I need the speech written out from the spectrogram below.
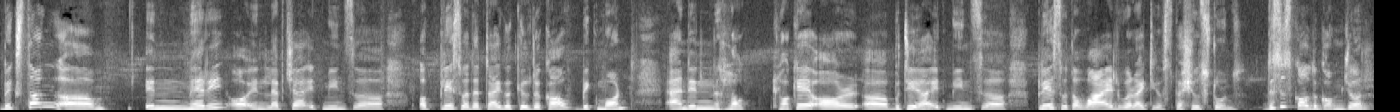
Biksthang um, in Mehri or in Lepcha, it means uh, a place where the tiger killed a cow, Big Mon. And in Kloke or uh, Bhutia, it means a place with a wide variety of special stones. This is called the Gomjor,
